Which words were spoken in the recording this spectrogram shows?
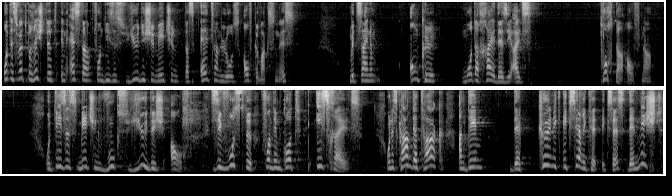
Und es wird berichtet in Esther von dieses jüdische Mädchen, das elternlos aufgewachsen ist, mit seinem Onkel Mordechai, der sie als Tochter aufnahm. Und dieses Mädchen wuchs jüdisch auf. Sie wusste von dem Gott Israels. Und es kam der Tag, an dem der König Xerxes, der nicht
